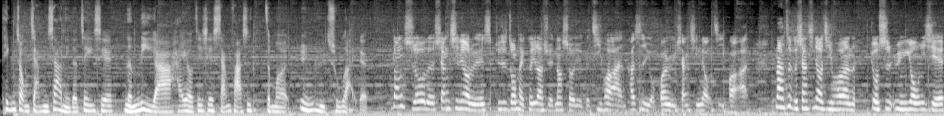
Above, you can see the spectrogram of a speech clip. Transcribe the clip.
听众讲一下你的这一些能力啊，还有这些想法是怎么孕育出来的当时候的香辛料的原因，就是中台科技大学那时候有一个计划案，它是有关于香辛料计划案。那这个香辛料计划案呢，就是运用一些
